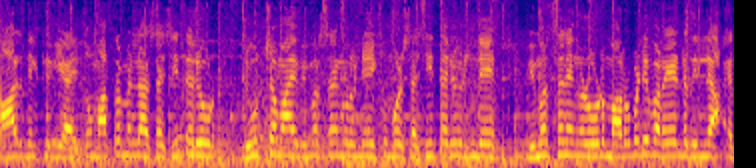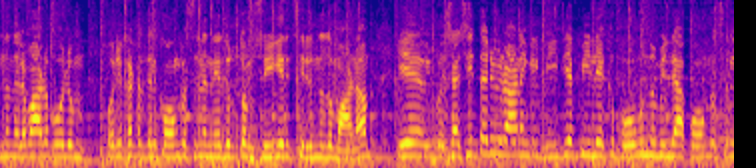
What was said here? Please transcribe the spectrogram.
മാറി നിൽക്കുകയായിരുന്നു. മാത്രമല്ല ശശി തരൂർ രൂക്ഷമായ വിമർശനങ്ങൾ ഉന്നയിക്കുമ്പോൾ ശശി തരൂരിന്റെ വിമർശനങ്ങളോട് മറുപടി പറയേണ്ടതില്ല എന്ന നിലപാട് പോലും ഒരു ഘട്ടത്തിൽ കോൺഗ്രസിന്റെ നേതൃത്വം സ്വീകരിച്ചിരുന്നതുമാണ്. ശശി തരൂരാണെങ്കിൽ ബി ജെ പിയിലേക്ക് പോകുന്നുമില്ല കോൺഗ്രസിൽ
